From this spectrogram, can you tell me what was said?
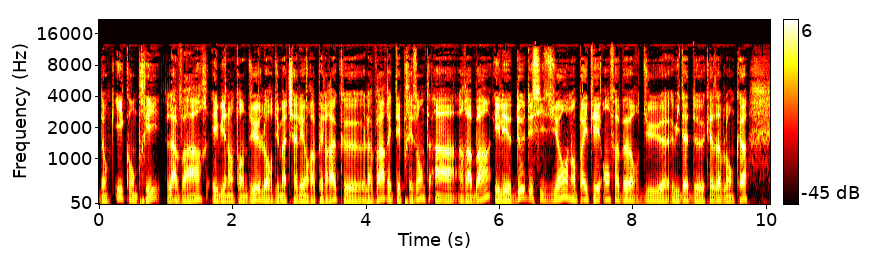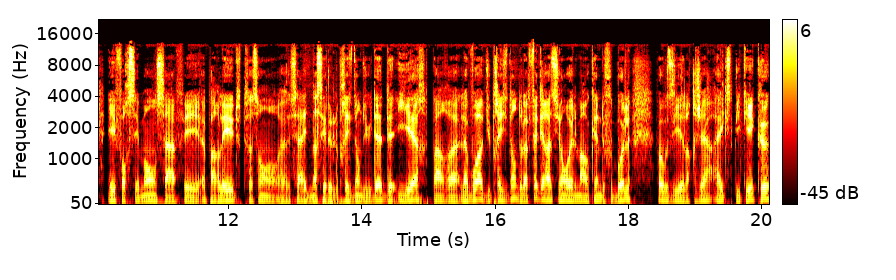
donc y compris la VAR. Et bien entendu, lors du match aller, on rappellera que la VAR était présente à Rabat et les deux décisions n'ont pas été en faveur du euh, Wydad de Casablanca et forcément ça a fait parler. De toute façon, euh, Saïd Nasser, le président du Wydad, hier par euh, la voix du président de la Fédération royale marocaine de football, Fawzi El a expliqué que,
